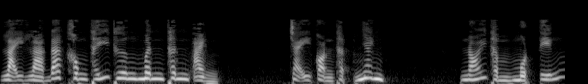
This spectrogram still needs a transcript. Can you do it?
lại là đã không thấy thương mân thân ảnh, chạy còn thật nhanh, nói thầm một tiếng,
